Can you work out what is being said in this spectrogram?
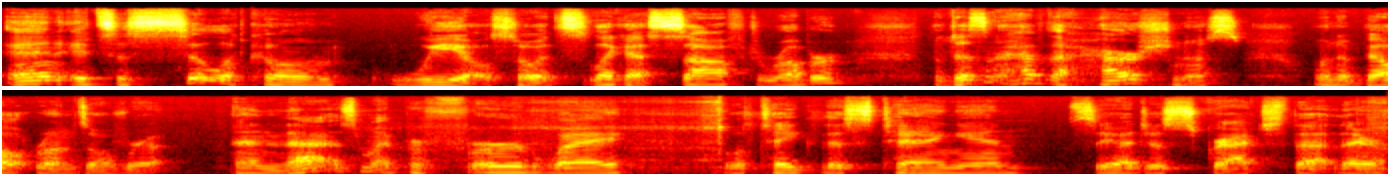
and it's a silicone wheel. So it's like a soft rubber. It doesn't have the harshness when a belt runs over it. And that is my preferred way. We'll take this tang in. See, I just scratched that there.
